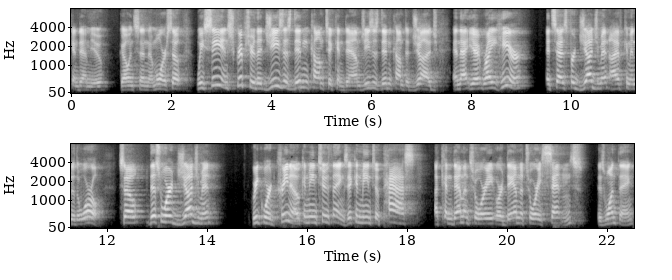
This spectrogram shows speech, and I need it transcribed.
condemn you. Go and sin no more. So we see in Scripture that Jesus didn't come to condemn, Jesus didn't come to judge, and that yet right here it says, For judgment I have come into the world. So, this word judgment, Greek word krino, can mean two things. It can mean to pass a condemnatory or damnatory sentence, is one thing,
